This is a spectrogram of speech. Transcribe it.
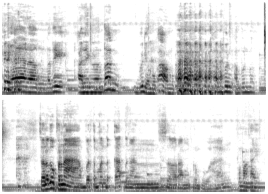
jangan. Dong nanti ada yang nonton gue diamuk amuk ampun ampun bang. Soalnya gue pernah berteman dekat dengan seorang perempuan. Pemakai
